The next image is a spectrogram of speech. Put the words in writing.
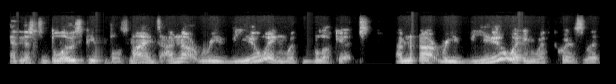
And this blows people's minds. I'm not reviewing with Blooket. I'm not reviewing with Quizlet.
